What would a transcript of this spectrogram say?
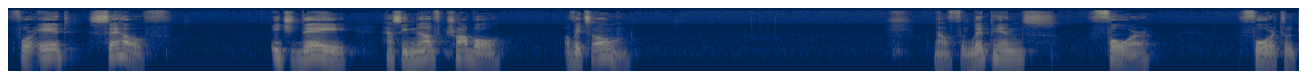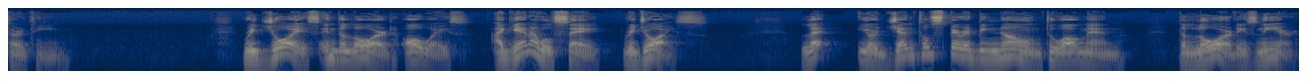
for itself. Each day has enough trouble of its own. Now, Philippians 4 4 through 13. Rejoice in the Lord always. Again, I will say, rejoice. Let your gentle spirit be known to all men. The Lord is near.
